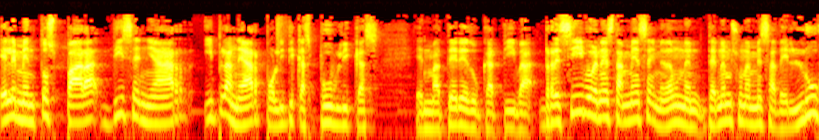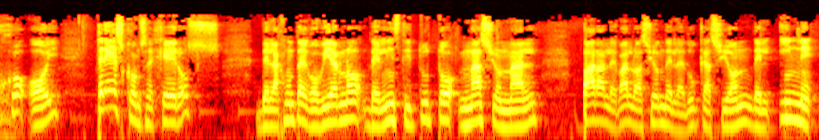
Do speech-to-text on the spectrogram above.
elementos para diseñar y planear políticas públicas en materia educativa. Recibo en esta mesa y me da tenemos una mesa de lujo hoy, tres consejeros de la Junta de Gobierno del Instituto Nacional para la Evaluación de la Educación del INE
